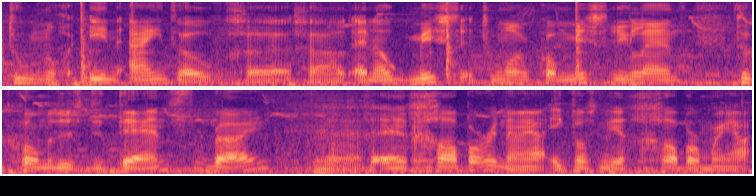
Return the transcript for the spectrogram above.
toen nog in Eindhoven ge- gehaald. En ook Mystery, toen kwam Mysteryland, toen kwam er dus de dance erbij. Ja. En Gabber, nou ja, ik was niet echt Gabber, maar ja,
